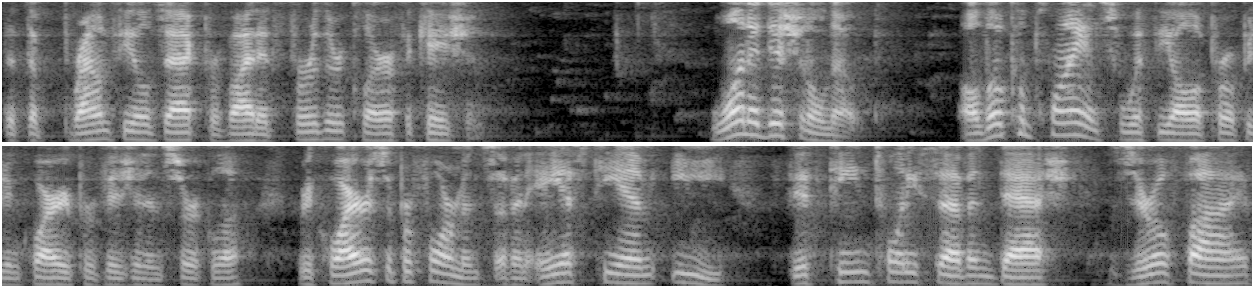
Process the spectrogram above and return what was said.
that the Brownfields Act provided further clarification. One additional note. Although compliance with the all appropriate inquiry provision in CERCLA requires the performance of an ASTM E 1527 05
